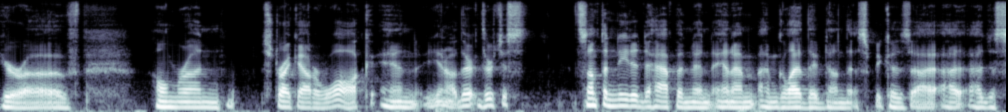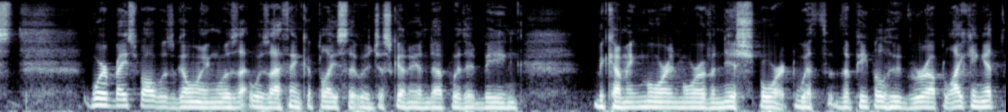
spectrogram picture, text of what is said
era of home run, strikeout, or walk, and you know there there's just something needed to happen, and, and I'm I'm glad they've done this because I, I, I just where baseball was going was was I think a place that was just going to end up with it being becoming more and more of a niche sport with the people who grew up liking it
